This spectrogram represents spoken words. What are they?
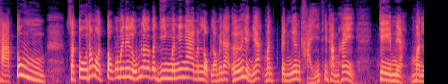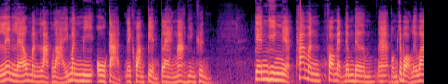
ฉากตุ้ม ศัตรูทั้งหมดตกลงไปในหลุมแล้วเราก็ยิงมันง่าย ๆ มันหลบเราไม่ได้ เอออย่างเงี้ยมันเป็นเงื่อนไขที่ทำให้เกมเนี่ยมันเล่นแล้วมันหลากหลาย มันมีโอกาสในความเปลี่ยนแปลงมากยิ่งขึ้น เกมยิงเนี่ยถ้ามันฟอร์แมตเดิมๆนะฮะผมจะบอกเลยว่า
